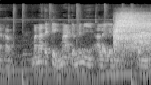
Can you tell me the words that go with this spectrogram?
นะครับ มันน่าจะเก่งมากจนไม่มีอะไรเลยนะครับตรงนี้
